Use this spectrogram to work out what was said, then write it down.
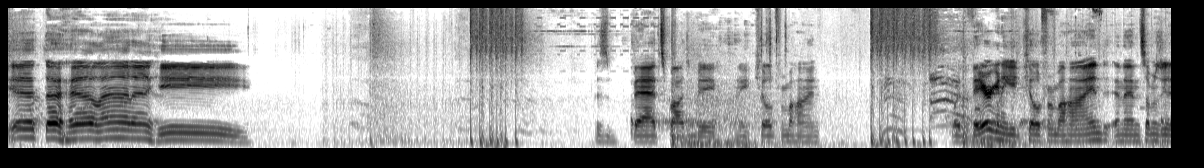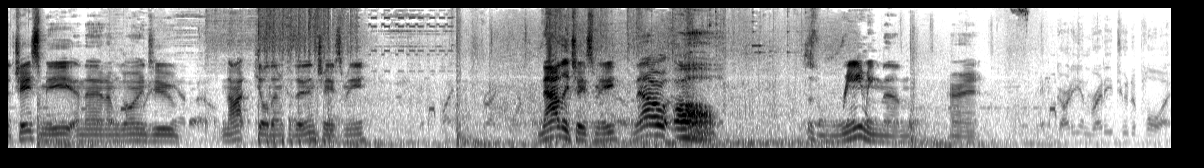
Get the hell out of here. This is a bad spot to be. I get killed from behind. Or they're gonna get killed from behind, and then someone's gonna chase me, and then I'm going to not kill them because they didn't chase me. Lightning strike force Now they chase me. Now, oh! Just reaming them. Alright. To deploy.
